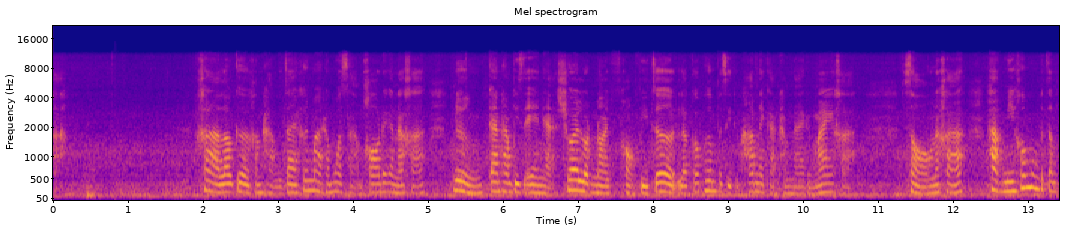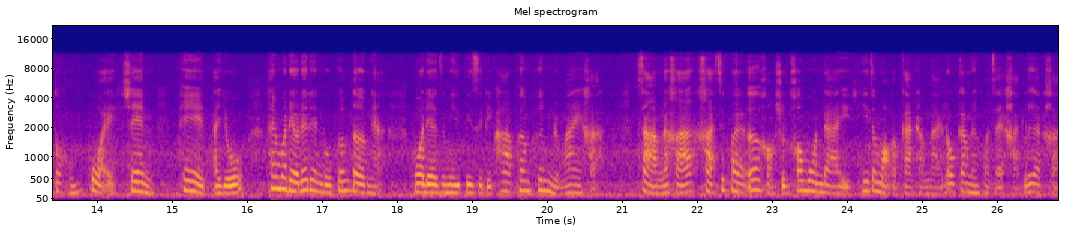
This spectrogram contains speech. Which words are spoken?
ค่ะ ค่ะ เราเกิดคำถามวิจัยขึ้นมาทั้งหมด 3 ข้อด้วยกันนะคะ 1. การทำ PCA เนี่ยช่วยลดน้อยของฟีเจอร์ แล้วก็เพิ่มประสิทธิภาพในการทำนายหรือไม่ค่ะ 2. นะคะ หากมีข้อมูลประจำตัวของผู้ป่วย เช่น เพศ อายุ ให้โมเดลได้เรียนรู้เพิ่มเติมเนี่ย โมเดลจะมีประสิทธิภาพเพิ่มขึ้นหรือไม่ค่ะ 3. นะคะ classifier ของชุดข้อมูลใดที่จะเหมาะกับการทำนายโรคกล้ามเนื้อหัวใจขาดเลือดค่ะ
